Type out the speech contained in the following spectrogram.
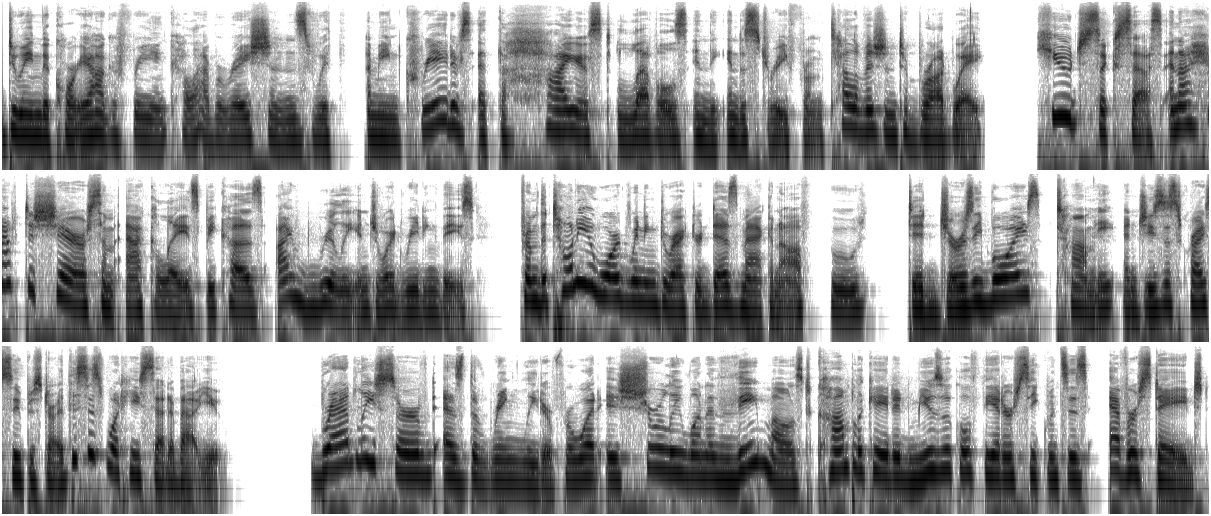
doing the choreography and collaborations with, I mean, creatives at the highest levels in the industry from television to Broadway. Huge success. And I have to share some accolades because I really enjoyed reading these. From the Tony Award winning director Des McAnuff, who did Jersey Boys, Tommy, and Jesus Christ Superstar, this is what he said about you. Bradley served as the ringleader for what is surely one of the most complicated musical theater sequences ever staged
